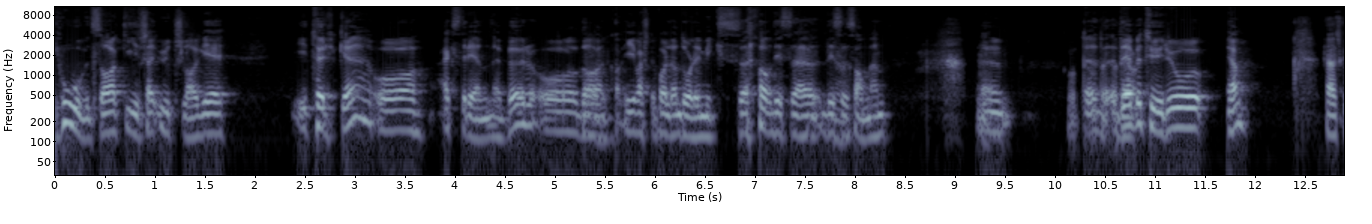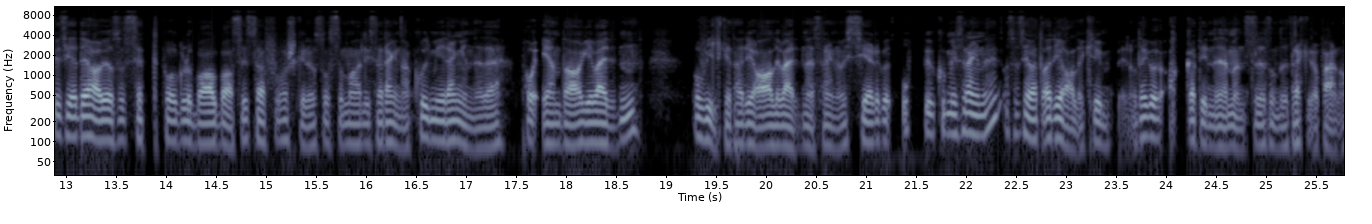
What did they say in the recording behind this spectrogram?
i hovedsak gir seg utslag i i tørke og ekstremnedbør, og da i verste fall en dårlig miks av disse, disse sammen. Eh, det betyr jo Ja. Jeg skal si Det har vi også sett på global basis. Det er forskere hos oss som har liksom regna hvor mye regner det på én dag i verden. og hvilket areal i verden det regner. Vi ser det går opp i hvor mye som regner, og så ser vi at arealet krymper. Og det går akkurat inn i det mønsteret som du trekker opp her nå.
